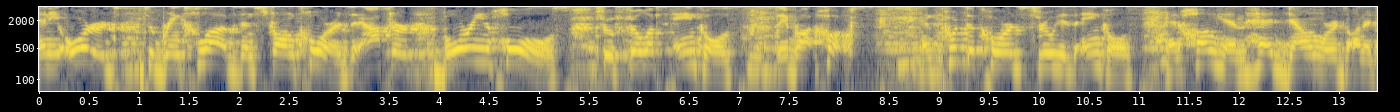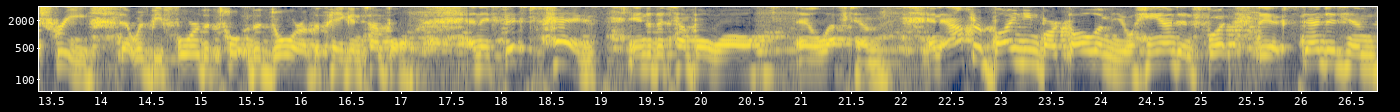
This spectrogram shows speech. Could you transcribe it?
and he ordered to bring clubs and strong cords. And after boring holes through Philip's ankles, they brought hooks and put the cords through his ankles and hung him head downwards on a tree that was before the, to- the door of the pagan temple. And they fixed pegs into the temple wall and left him. And after binding Bartholomew hand and foot, they extended him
